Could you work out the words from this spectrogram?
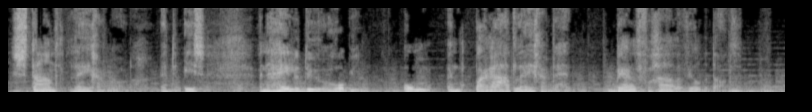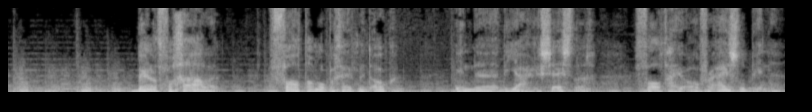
staand leger nodig. Het is een hele dure hobby om een paraat leger te hebben. Bernard van Galen wilde dat. Bernard van Galen valt dan op een gegeven moment ook in de, de jaren 60 valt hij Overijssel binnen.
